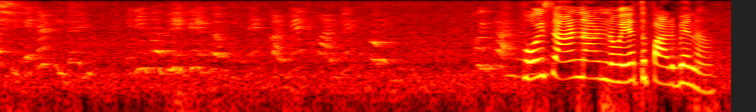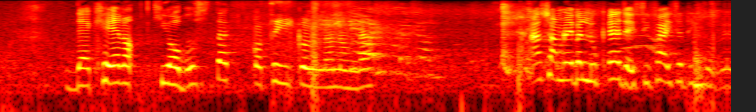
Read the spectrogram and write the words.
আসি, এটা কি দেয়? এইভাবে, এইভাবে, এইভাবে, এইভাবে, ওইখানে। হয়েছে আর না এত পারবে না দেখেন কি অবস্থা কত ই করল নোংরা আসো, আমরা এবার লুকিয়ে যাই, সিফা ইসা ঠিক করবে।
